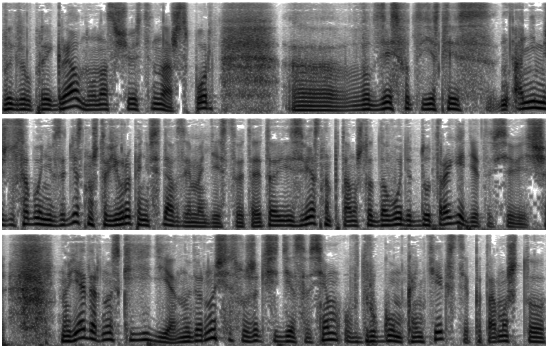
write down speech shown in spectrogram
Выиграл, проиграл, но у нас еще есть и наш спорт. Э, вот здесь вот, если они между собой не взаимодействуют, потому что в Европе они всегда взаимодействуют. Это известно, потому что доводит до трагедии это все вещи. Но я вернусь к еде. Но вернусь сейчас уже к еде совсем в другом контексте, потому что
